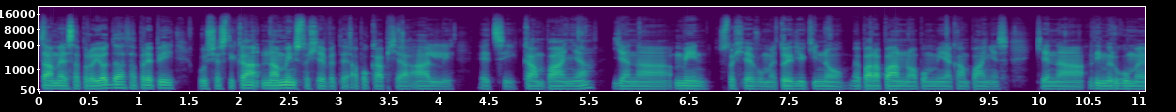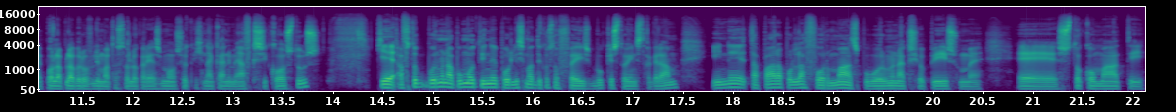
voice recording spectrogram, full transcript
7 μέρες τα προϊόντα θα πρέπει ουσιαστικά να μην στοχεύεται από κάποια άλλη έτσι, καμπάνια για να μην στοχεύουμε το ίδιο κοινό με παραπάνω από μία καμπάνια και να δημιουργούμε πολλαπλά προβλήματα στο λογαριασμό σε ό,τι έχει να κάνει με αύξηση κόστους. Και αυτό που μπορούμε να πούμε ότι είναι πολύ σημαντικό στο Facebook και στο Instagram είναι τα πάρα πολλά formats που μπορούμε να αξιοποιήσουμε ε, στο κομμάτι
